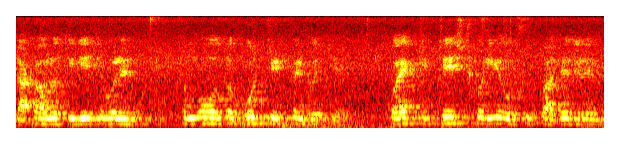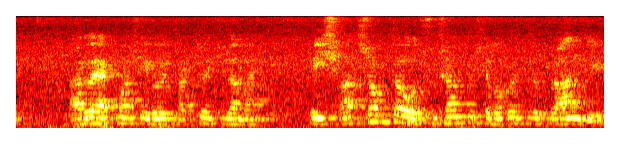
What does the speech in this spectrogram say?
ডাকা হলো। তিনি এসে বলেন সম্ভবত ভুল ট্রিটমেন্ট হচ্ছে। কয়েকটি টেস্ট করিয়ে ওষুধ পাঠিয়ে দিলেন। আরও এক মাস এইভাবে থাকতে হয়েছিল আমায়। এই সাত সপ্তাহ সুশান্ত সেবা করেছিল প্রাণ দিয়ে।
